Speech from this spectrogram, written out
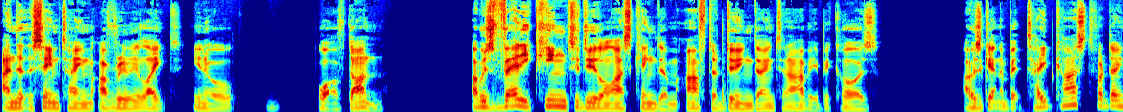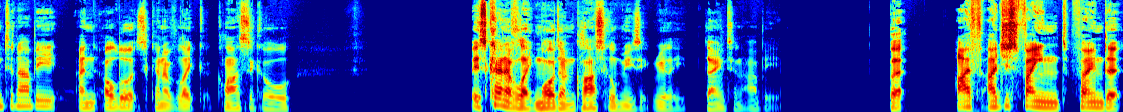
and at the same time, I've really liked, you know, what I've done. I was very keen to do The Last Kingdom after doing Downton Abbey because I was getting a bit typecast for Downton Abbey, and although it's kind of like classical, it's kind of like modern classical music, really, Downton Abbey. But I've I just find found that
